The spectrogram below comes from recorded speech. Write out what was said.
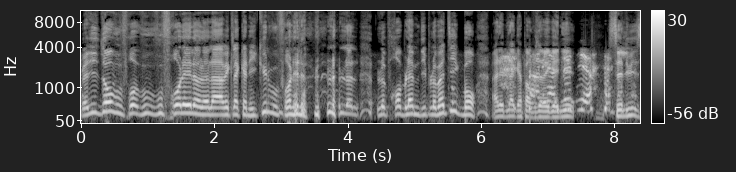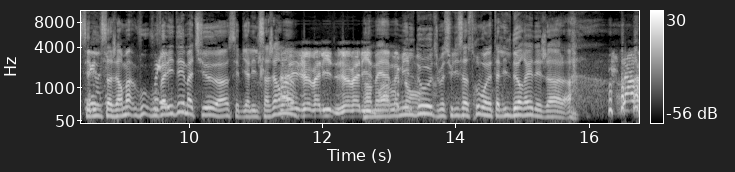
mais dites donc, vous, fro- vous, vous frôlez le, le- là, avec la canicule, vous frôlez le, le, le- le problème diplomatique. Bon, allez, blague à part, Ça vous avez gagné. C'est lui, c'est Oui, l'île oui. Saint-Germain. Vous, vous Oui. validez, Mathieu, hein, c'est bien l'île Saint-Germain. Je valide, je valide. Non mais elle m'a mis le doute, je me suis dit ça se trouve on est à l'île de Ré déjà là. Ça, Pas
